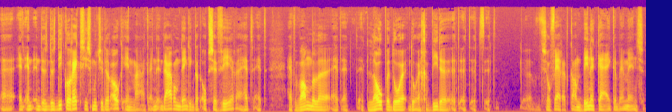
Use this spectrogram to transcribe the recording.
En en, en dus, dus die correcties moet je er ook in maken. En, daarom denk ik dat observeren, het, het, wandelen, het, het, lopen door, door gebieden, het, het, het, het, eh, zover het kan binnenkijken bij mensen.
